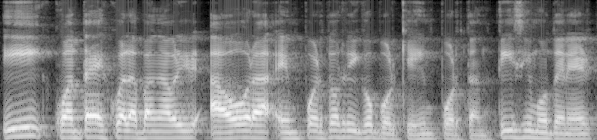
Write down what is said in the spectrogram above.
y cuántas escuelas van a abrir ahora en Puerto Rico, porque es importantísimo tener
